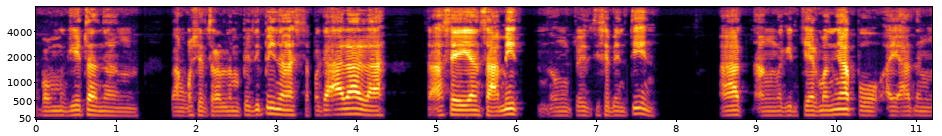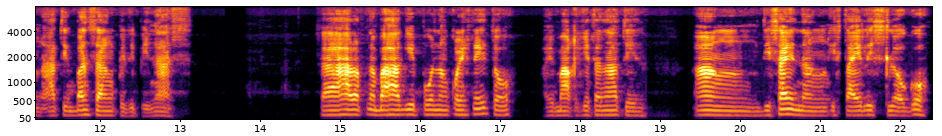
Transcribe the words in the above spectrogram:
sa pamamagitan ng Bangko Sentral ng Pilipinas sa pag-aalala sa ASEAN Summit noong 2017. At ang naging chairman nga po ay ang ating bansang Pilipinas. Sa harap na bahagi po ng coins na ito ay makikita natin ang design ng stylish logo.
